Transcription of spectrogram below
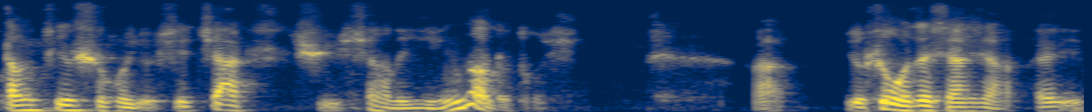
当今社会有些价值取向的引导的东西啊？有时候我再想想，哎，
